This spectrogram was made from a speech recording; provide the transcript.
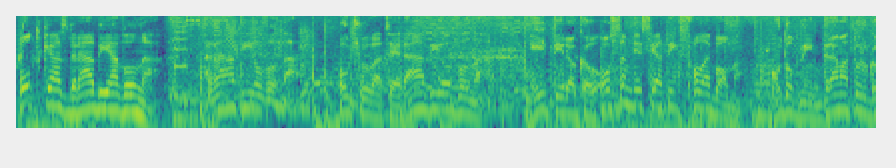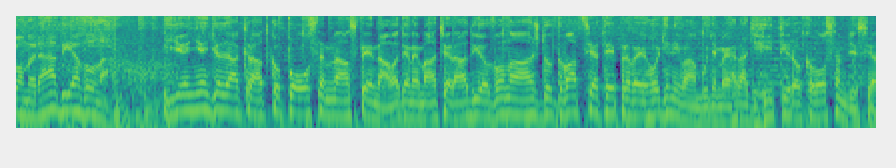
Podcast Rádia Vlna. Rádio Vlna. Počúvate Rádio Vlna. Hity rokov 80 s Flebom, hudobným dramaturgom Rádia Vlna. Je nedeľa krátko po 18. naladené máte rádio vlna až do 21. hodiny vám budeme hrať hity rokov 80.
